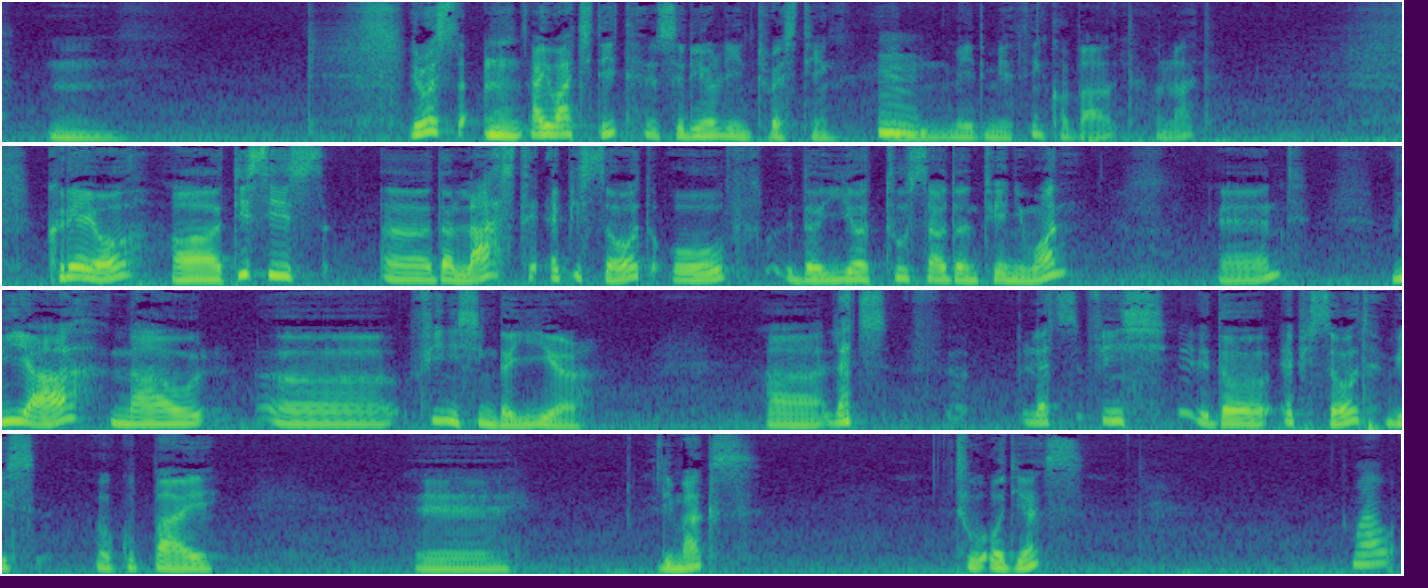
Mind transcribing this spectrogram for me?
Mm. It was. I watched it. It's really interesting Mm. and made me think about a lot. 그래요. Uh, this is uh, the last episode of the year 2021, and we are now uh, finishing the year. Uh, let's let's finish the episode with a goodbye uh, remarks to audience. Well,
